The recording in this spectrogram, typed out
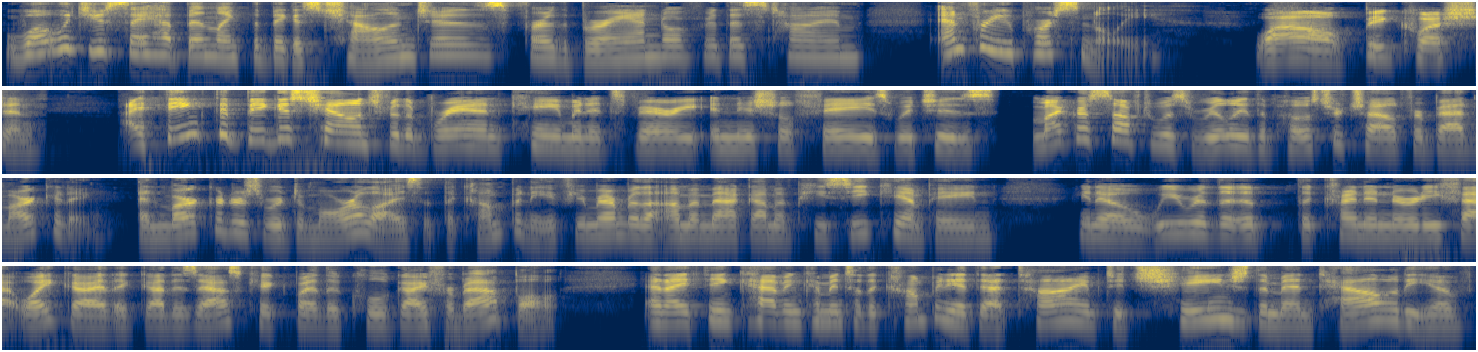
What would you say have been like the biggest challenges for the brand over this time and for you personally? Wow, big question. I think the biggest challenge for the brand came in its very initial phase, which is Microsoft was really the poster child for bad marketing, and marketers were demoralized at the company. If you remember the I'm a Mac, I'm a PC campaign, you know, we were the the kind of nerdy fat white guy that got his ass kicked by the cool guy from Apple. And I think having come into the company at that time to change the mentality of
